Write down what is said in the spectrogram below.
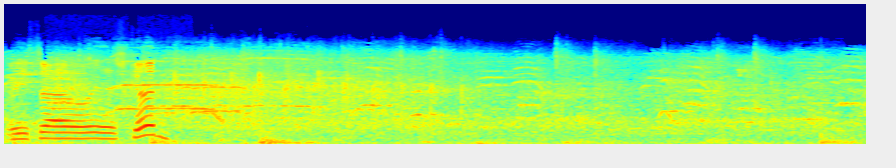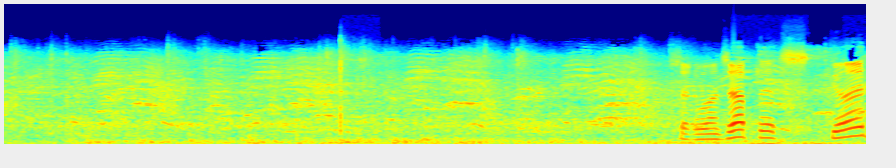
Free throw is good. Second one's up. That's good.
